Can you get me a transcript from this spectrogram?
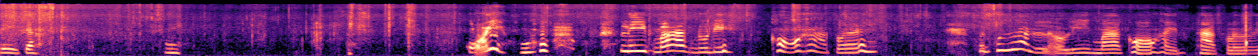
นี่จ้ะนี่โอ้ยรีบมากดูดิคอหักเลย เพื่อนๆเรารีบมากคอให้หักเลย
